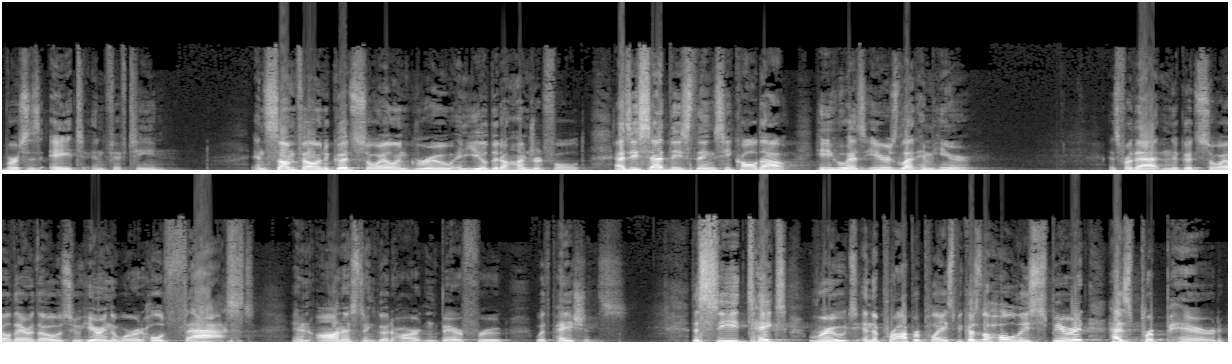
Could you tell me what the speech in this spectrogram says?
Verses 8 and 15. And some fell into good soil and grew and yielded a hundredfold. As he said these things, he called out, He who has ears, let him hear. As for that in the good soil, they are those who, hearing the word, hold fast in an honest and good heart and bear fruit with patience. The seed takes root in the proper place because the Holy Spirit has prepared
